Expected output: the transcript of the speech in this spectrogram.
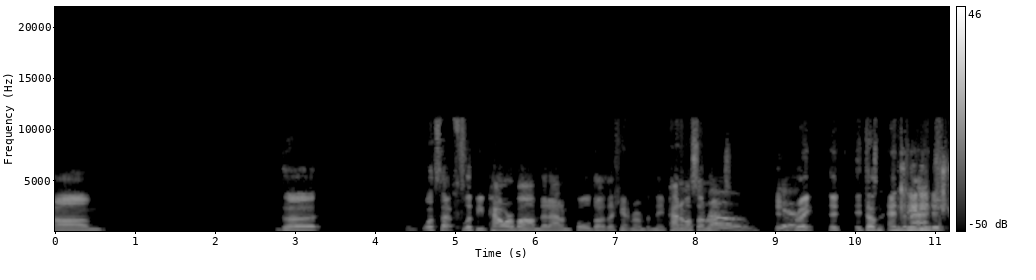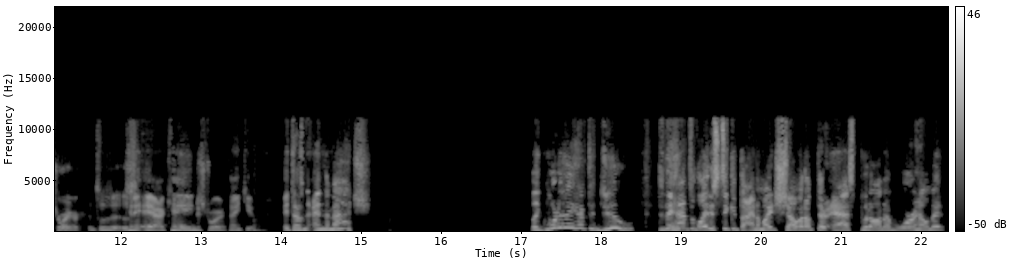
um the what's that flippy power bomb that adam cole does i can't remember the name panama sunrise Oh Yeah, yeah. right it it doesn't end the Canadian match Destroyer. That's what it is. Cana- yeah, Canadian Destroyer. Thank you. It doesn't end the match. Like, what do they have to do? Do they have to light a stick of dynamite, shove it up their ass, put on a war helmet,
